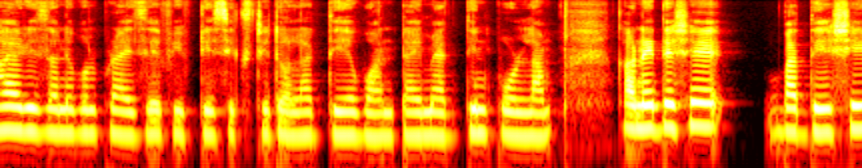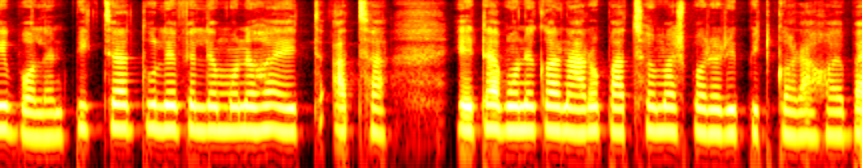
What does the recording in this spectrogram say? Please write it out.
হয় রিজনেবল প্রাইসে ফিফটি সিক্সটি ডলার দিয়ে ওয়ান টাইম একদিন পরলাম। কারণ এই দেশে বা দেশেই বলেন পিকচার তুলে ফেললে মনে হয় আচ্ছা এটা মনে করেন আরও পাঁচ ছয় মাস পরে রিপিট করা হয় বা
